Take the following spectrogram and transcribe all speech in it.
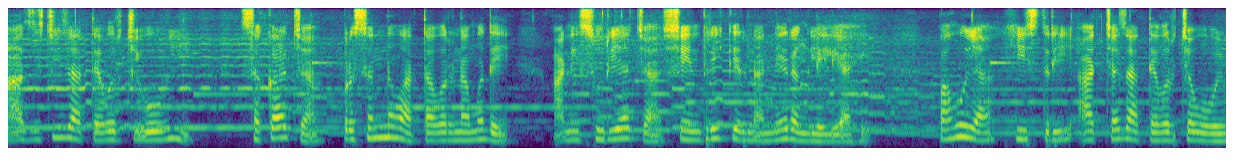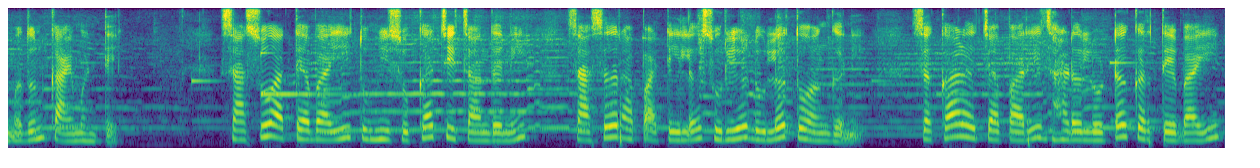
आजची जात्यावरची ओवी सकाळच्या प्रसन्न वातावरणामध्ये आणि सूर्याच्या शेंद्री किरणांनी रंगलेली आहे. पाहूया ही स्त्री आजच्या जात्यावरच्या ओवीमधून काय म्हणते. सासू आत्याबाई तुम्ही सुखाची चांदणी सासरा पाटील सूर्य डुलतो अंगणी. सकाळच्या पारी झाडं लोट करते बाई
